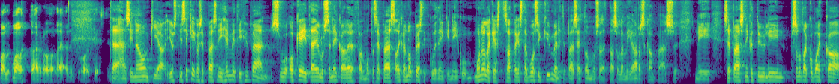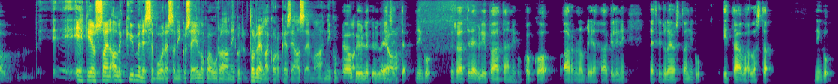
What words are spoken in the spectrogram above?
val, valkkaa rooleja niin oikeasti. Tämähän siinä onkin, ja just sekin, kun se pääsi niin hemmetin hyvään, su- okei, tämä ei ollut se eka leffa, mutta se pääsi aika nopeasti kuitenkin, niin kuin, monella kestä, saattaa kestää vuosikymmenet, että pääsee tuommoiselle tasolle, mihin Arska on päässyt, niin se pääsi niin tyyliin, sanotaanko vaikka ehkä jossain alle kymmenessä vuodessa niin se elokuva on niin todella korkeaseen asemaan. Niin kuin, joo, kyllä, kyllä. Joo. Ja sitten niin kuin, jos ajattelee ylipäätään niin kuin koko Arnoldia saakeli, niin jätkä tulee jostain niin kuin Itävallasta niin kuin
